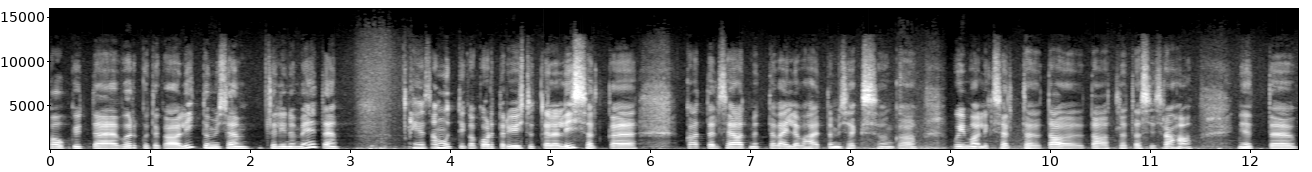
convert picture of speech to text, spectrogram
kaugküttevõrkudega liitumise selline meede ja samuti ka korteriühistutele lihtsalt ka katelseadmete väljavahetamiseks on ka võimalik sealt ta taotleda siis raha. nii et äh,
